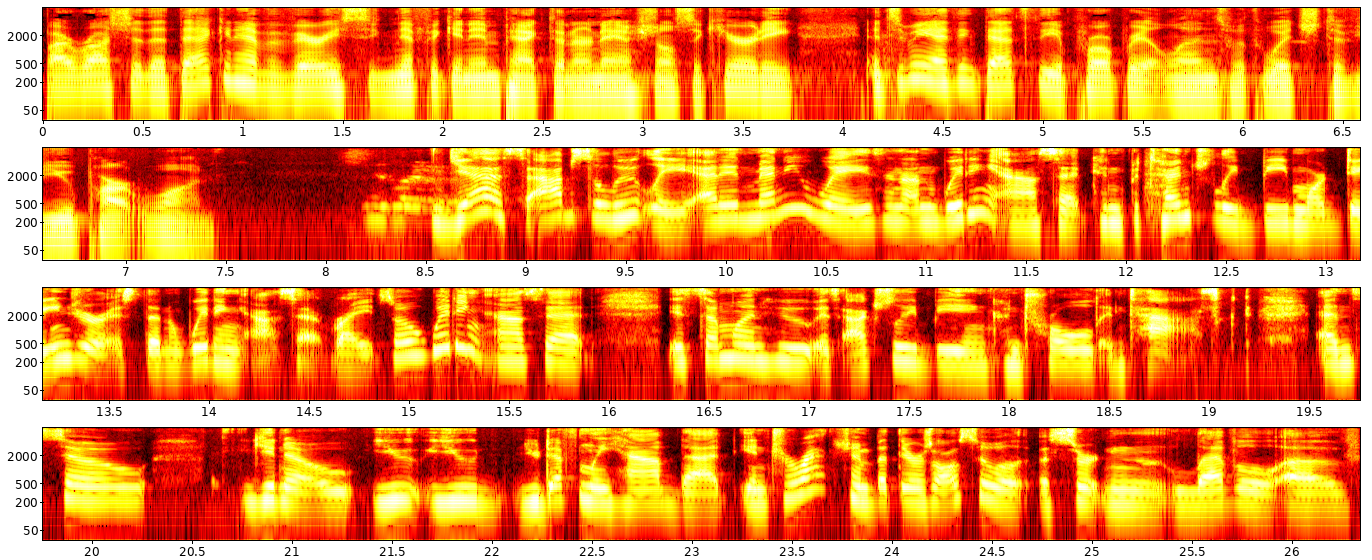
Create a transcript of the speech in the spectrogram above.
by Russia, that that can have a very significant impact on our national security. And to me, I think that's the appropriate lens with which to view part one. Yes, absolutely. And in many ways, an unwitting asset can potentially be more dangerous than a witting asset, right? So, a witting asset is someone who is actually being controlled and tasked. And so, you know, you you you definitely have that interaction, but there's also a, a certain level of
